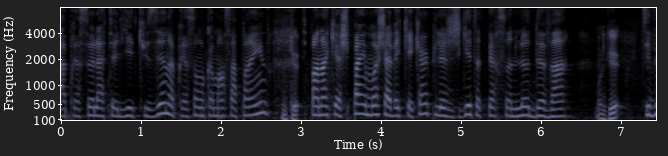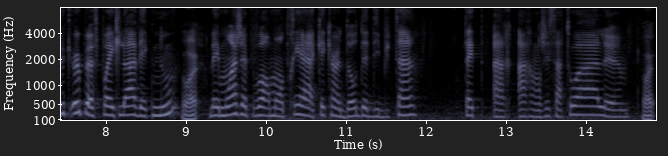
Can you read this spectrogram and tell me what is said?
après ça l'atelier de cuisine, après ça on commence à peindre. Pendant que je peins, moi je suis avec quelqu'un, puis là je guide cette personne-là devant. OK. Tu sais, vu qu'eux peuvent pas être là avec nous, Ouais. ben moi je vais pouvoir montrer à quelqu'un d'autre de débutant, peut-être ar- arranger sa toile. euh. Ouais.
